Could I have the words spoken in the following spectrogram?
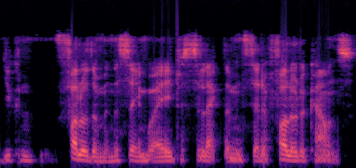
you can follow them in the same way. Just select them instead of followed accounts.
